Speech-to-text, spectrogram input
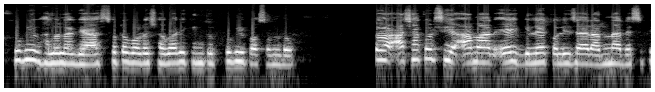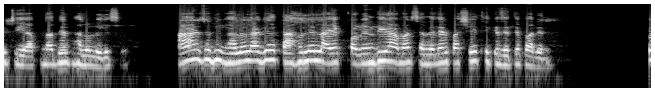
খুবই ভালো লাগে। আর ছোট বড় সবারই কিন্তু খুবই পছন্দ। তো আশা করছি আমার এই গিলে কলিজা রান্নার রেসিপিটি আপনাদের ভালো লেগেছে। আর যদি ভালো লাগে তাহলে লাইক কমেন্ট দিয়ে আমার চ্যানেলের পাশেই থেকে যেতে পারেন। তো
